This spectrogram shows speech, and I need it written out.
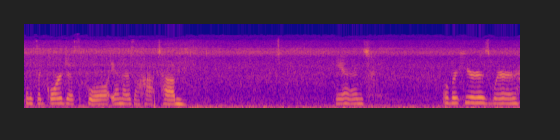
But it's a gorgeous pool, and there's a hot tub. And over here is where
